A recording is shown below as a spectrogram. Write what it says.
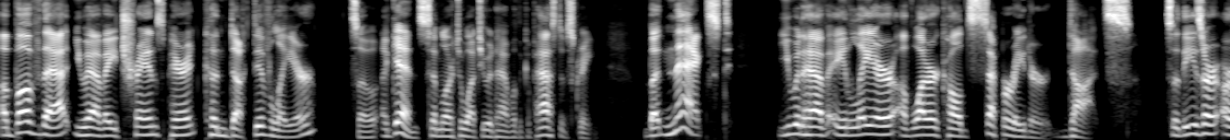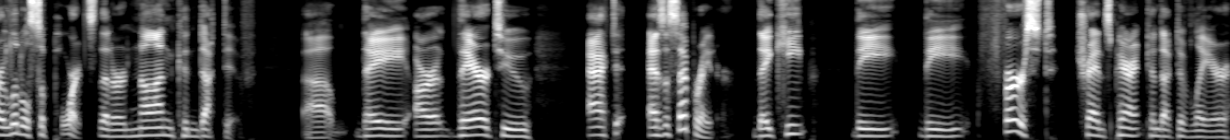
Above that, you have a transparent conductive layer. So again, similar to what you would have with a capacitive screen. But next, you would have a layer of what are called separator dots. So these are, are little supports that are non conductive. Uh, they are there to act as a separator. They keep the the first transparent conductive layer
